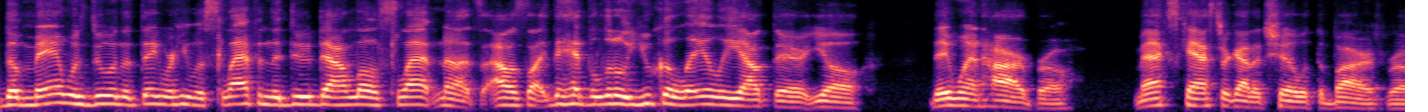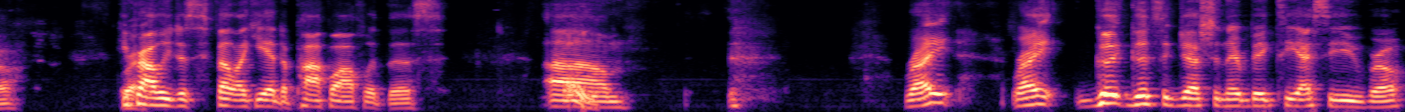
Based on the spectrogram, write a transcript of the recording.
The man was doing the thing where he was slapping the dude down low, slap nuts. I was like, they had the little ukulele out there. Yo, they went hard, bro. Max Caster got to chill with the bars, bro. He Right. probably just felt like he had to pop off with this. Oh. Um, right, right. Good, good suggestion there, Big T. I see you, bro.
